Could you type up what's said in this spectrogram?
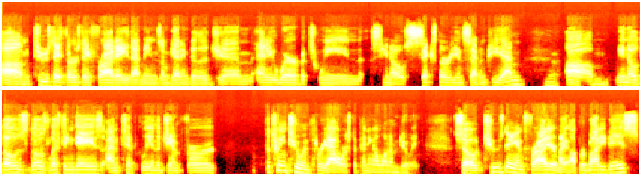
Um, Tuesday, Thursday, Friday, that means I'm getting to the gym anywhere between, you know, 6.30 and 7 p.m. Um, you know, those, those lifting days, I'm typically in the gym for between two and three hours, depending on what I'm doing. So Tuesday and Friday are my upper body days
